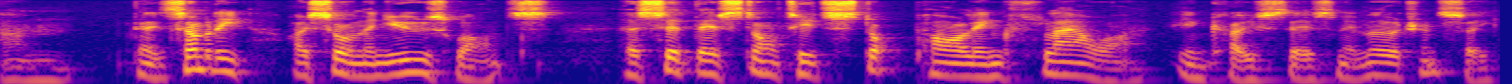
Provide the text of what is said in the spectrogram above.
Um, somebody I saw in the news once has said they've started stockpiling flour in case there's an emergency.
